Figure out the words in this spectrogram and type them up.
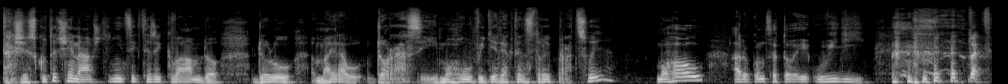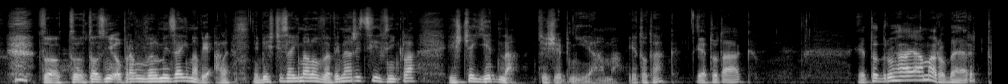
Takže skutečně návštěvníci, kteří k vám do dolu Majrau dorazí, mohou vidět, jak ten stroj pracuje? Mohou a dokonce to i uvidí. tak to, to, to zní opravdu velmi zajímavě, ale mě by ještě zajímalo, ve Vinařicích vznikla ještě jedna těžební jáma. Je to tak? Je to tak. Je to druhá jáma Robert,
